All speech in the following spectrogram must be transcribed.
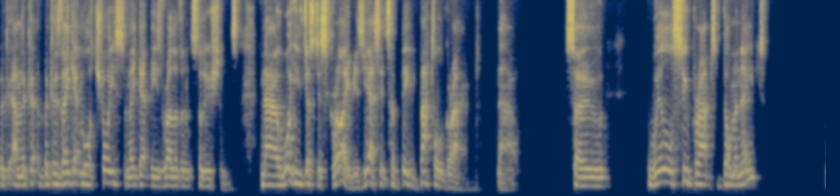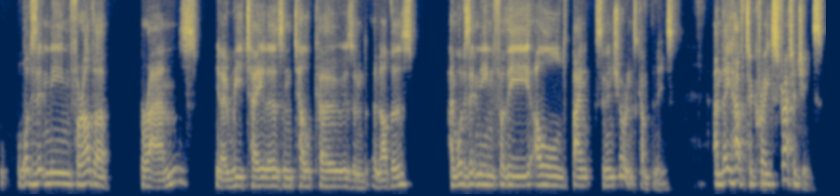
And the, because they get more choice and they get these relevant solutions. Now, what you've just described is yes, it's a big battleground now. So, will super apps dominate? what does it mean for other brands, you know, retailers and telcos and, and others? And what does it mean for the old banks and insurance companies? And they have to create strategies.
